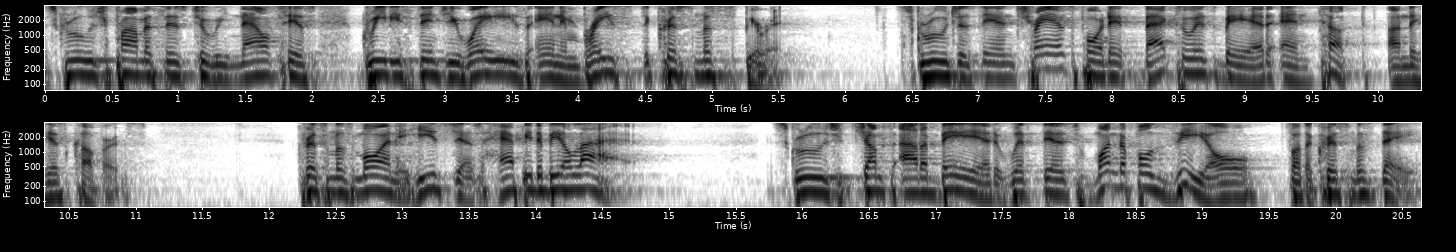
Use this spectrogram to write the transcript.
And Scrooge promises to renounce his greedy, stingy ways and embrace the Christmas spirit. Scrooge is then transported back to his bed and tucked under his covers. Christmas morning, he's just happy to be alive. Scrooge jumps out of bed with this wonderful zeal for the Christmas day.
